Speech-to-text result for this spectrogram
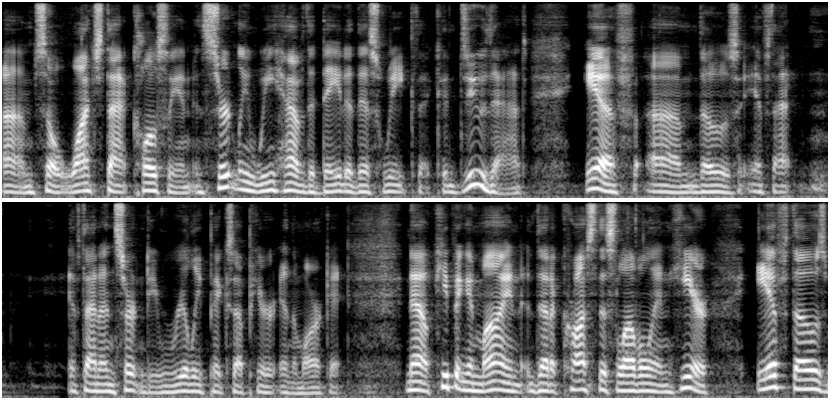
Um, so watch that closely. And, and, certainly we have the data this week that could do that if um, those if that if that uncertainty really picks up here in the market. Now, keeping in mind that across this level in here, if those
